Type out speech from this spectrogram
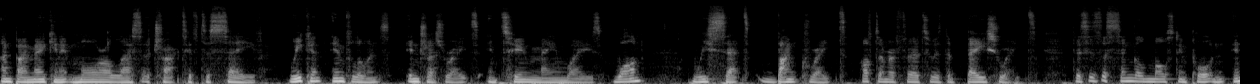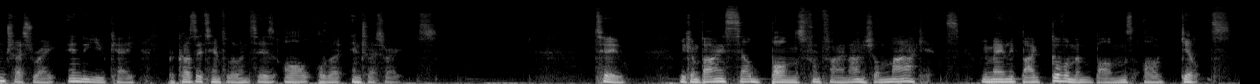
and by making it more or less attractive to save. We can influence interest rates in two main ways. One, we set bank rate, often referred to as the base rate. This is the single most important interest rate in the UK because it influences all other interest rates. Two, we can buy and sell bonds from financial markets. We mainly buy government bonds or gilts.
